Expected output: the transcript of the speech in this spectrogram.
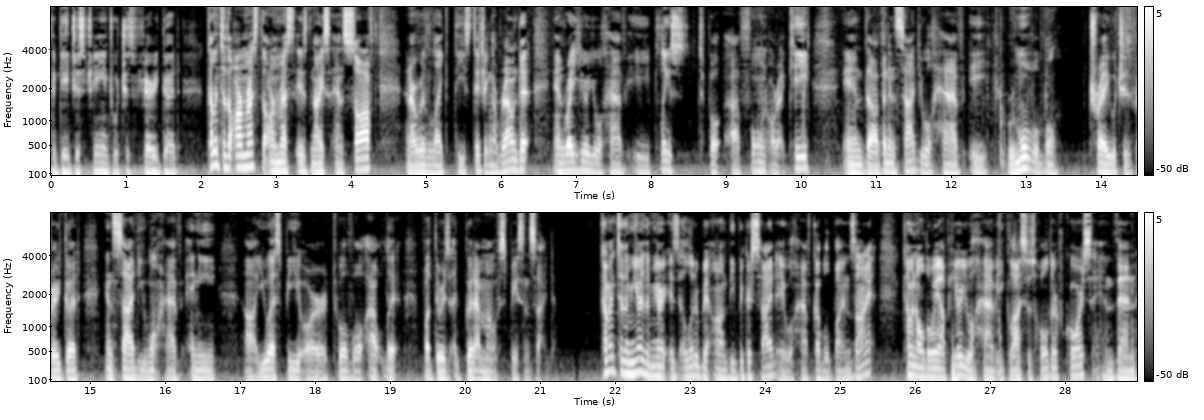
the gauges change which is very good. Coming to the armrest. The armrest is nice and soft and i really like the stitching around it. And right here you will have a place to put a phone or a key. And uh, then inside you will have a removable tray which is very good inside you won't have any uh, USB or 12 volt outlet, but there is a good amount of space inside. Coming to the mirror, the mirror is a little bit on the bigger side. It will have couple buttons on it. Coming all the way up here, you will have a glasses holder, of course, and then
